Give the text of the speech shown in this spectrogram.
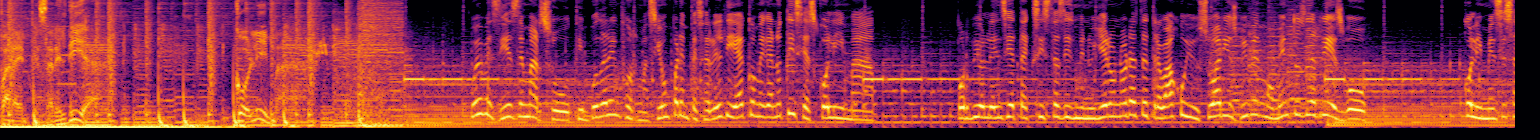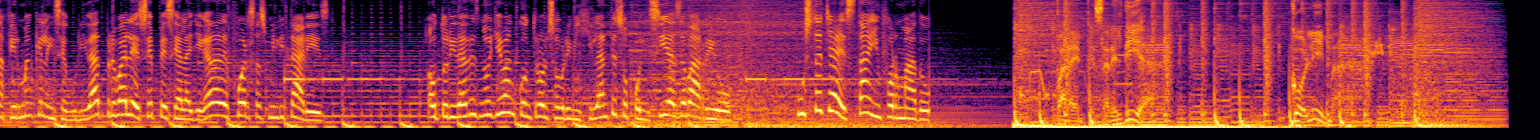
Para empezar el día. Colima. Jueves 10 de marzo, tiempo de la información para empezar el día con Mega Noticias Colima. Por violencia, taxistas disminuyeron horas de trabajo y usuarios viven momentos de riesgo. Colimenses afirman que la inseguridad prevalece pese a la llegada de fuerzas militares. Autoridades no llevan control sobre vigilantes o policías de barrio. Usted ya está informado. Para empezar el día. Colima.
